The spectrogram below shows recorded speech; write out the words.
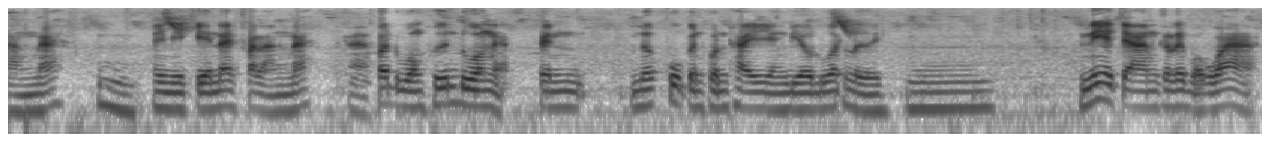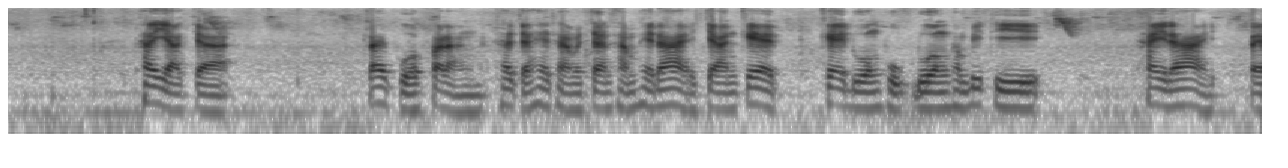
รั่งนะอืมไม่มีเกณฑ์ได้ฝรั่งนะครับเพราะดวงพื้นดวงเนี่ย เป็น เนื้อคู่เป็นคนไทยอย่างเดียวล้วนเลยอืมทีนี้อาจารย์ก็เลยบอกว่า ถ้าอยากจะได้ผัวฝรั่ง ถ้าจะให้ทำอาจารย์ทำให้ได้ อาจารย์แก้แก้ดวงผูกดวงทำพิธีให้ได้ แต่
